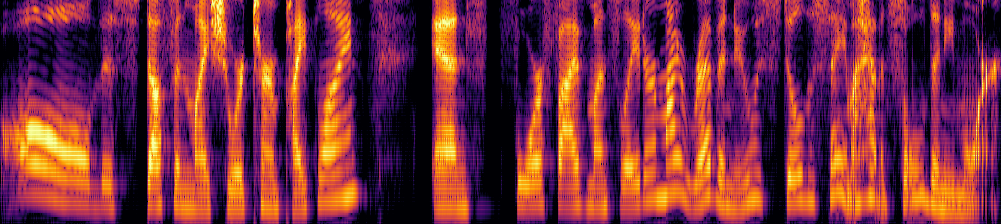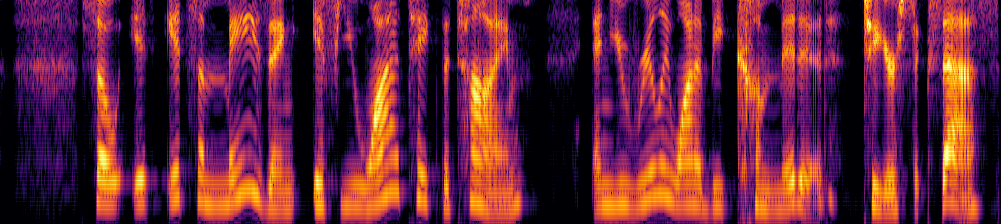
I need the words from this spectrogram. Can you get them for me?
all this stuff in my short term pipeline, and four or five months later, my revenue is still the same. I haven't sold anymore. So it, it's amazing if you want to take the time and you really want to be committed to your success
